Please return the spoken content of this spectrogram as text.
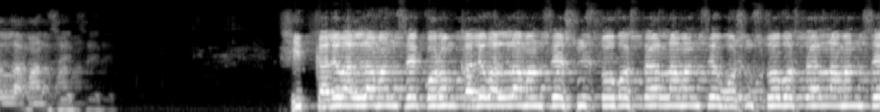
আল্লাহ মানছে। শীতকালেও আল্লাহ মানছে, গরমকালেও আল্লাহ মানছে, সুস্থ অবস্থায় আল্লাহ মানছে, অসুস্থ অবস্থায় আল্লাহ মানছে।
